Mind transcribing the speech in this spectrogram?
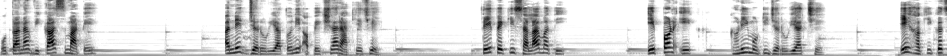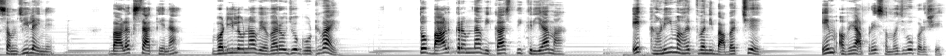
પોતાના વિકાસ માટે અનેક જરૂરિયાતોની અપેક્ષા રાખે છે. તે પૈકી સલામતી એ પણ એક ઘણી મોટી જરૂરિયાત છે. એ હકીકત સમજી લઈને બાળક સાથેના વડીલોના વ્યવહારો જો ગોઠવાય તો બાળક્રમના વિકાસની ક્રિયામાં એક ઘણી મહત્વની બાબત છે એમ હવે આપણે સમજવું પડશે.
